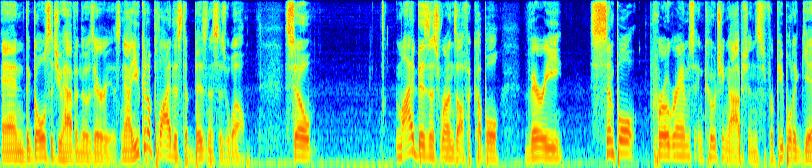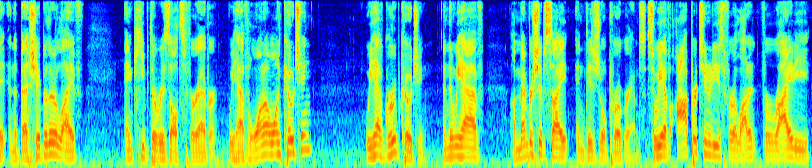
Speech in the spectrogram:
and the goals that you have in those areas. Now, you can apply this to business as well. So, my business runs off a couple very simple programs and coaching options for people to get in the best shape of their life and keep the results forever. We have one on one coaching, we have group coaching, and then we have a membership site and digital programs. So we have opportunities for a lot of variety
